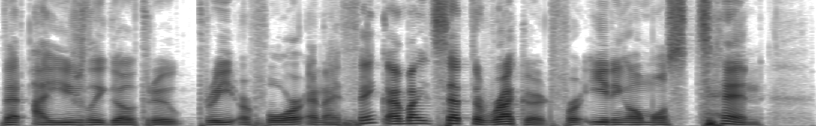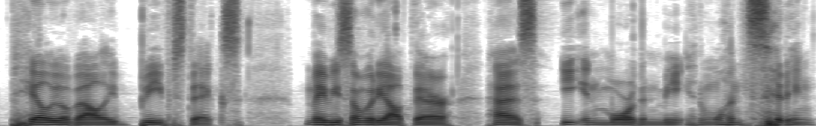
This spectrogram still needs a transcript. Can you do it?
that I usually go through three or four, and I think I might set the record for eating almost 10 Paleo Valley beef sticks. Maybe somebody out there has eaten more than me in one sitting.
